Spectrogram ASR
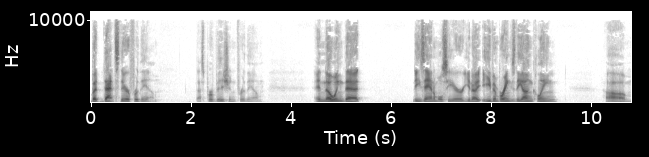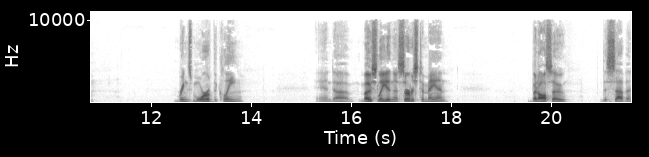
But that's there for them. That's provision for them and knowing that these animals here, you know, even brings the unclean, um, brings more of the clean, and uh, mostly in the service to man, but also the seven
